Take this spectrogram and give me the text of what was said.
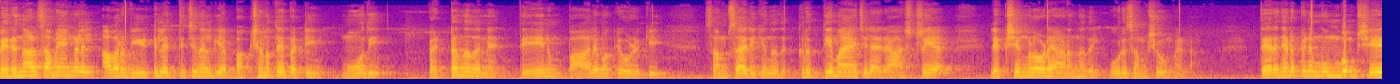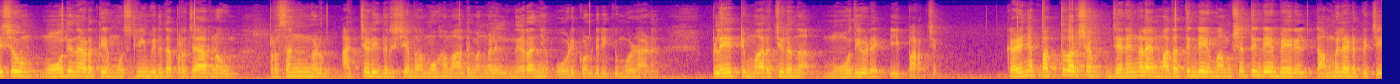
പെരുന്നാൾ സമയങ്ങളിൽ അവർ വീട്ടിലെത്തിച്ച് നൽകിയ ഭക്ഷണത്തെ പറ്റിയും മോദി പെട്ടെന്ന് തന്നെ തേനും പാലുമൊക്കെ ഒഴുക്കി സംസാരിക്കുന്നത് കൃത്യമായ ചില രാഷ്ട്രീയ ലക്ഷ്യങ്ങളോടെയാണെന്നതിൽ ഒരു സംശയവും വേണ്ട. തെരഞ്ഞെടുപ്പിന് മുമ്പും ശേഷവും മോദി നടത്തിയ മുസ്ലിം വിരുദ്ധ പ്രചാരണവും പ്രസംഗങ്ങളും അച്ചടി ദൃശ്യ സമൂഹ മാധ്യമങ്ങളിൽ നിറഞ്ഞു ഓടിക്കൊണ്ടിരിക്കുമ്പോഴാണ് പ്ലേറ്റ് മറിച്ചിടുന്ന മോദിയുടെ ഈ പറച്ചിൽ. കഴിഞ്ഞ പത്ത് വർഷം ജനങ്ങളെ മതത്തിന്റെയും വംശത്തിന്റെയും പേരിൽ തമ്മിലടുപ്പിച്ച്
